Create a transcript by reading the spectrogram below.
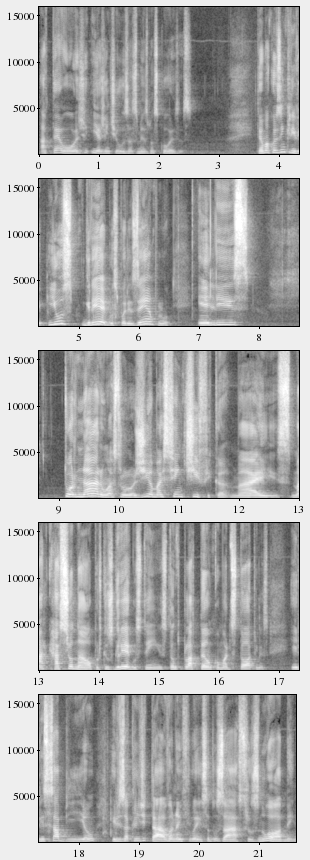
até hoje e a gente usa as mesmas coisas. Então é uma coisa incrível. E os gregos, por exemplo, eles tornaram a astrologia mais científica, mais racional, porque os gregos têm isso, tanto Platão como Aristóteles, eles sabiam, eles acreditavam na influência dos astros no homem.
